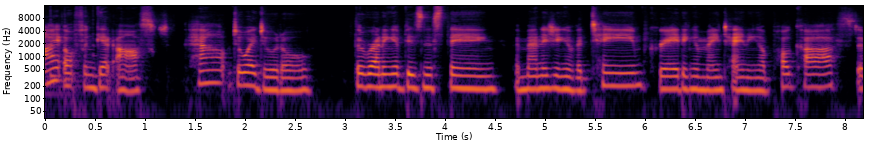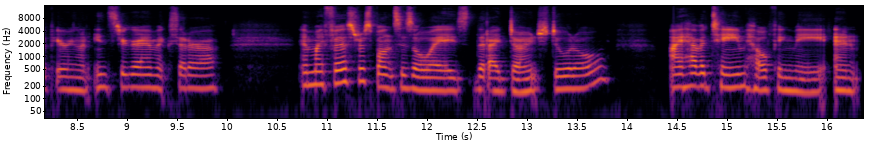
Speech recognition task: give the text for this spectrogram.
I often get asked, How do I do it all? The running a business thing, the managing of a team, creating and maintaining a podcast, appearing on Instagram, etc. And my first response is always that I don't do it all. I have a team helping me, and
